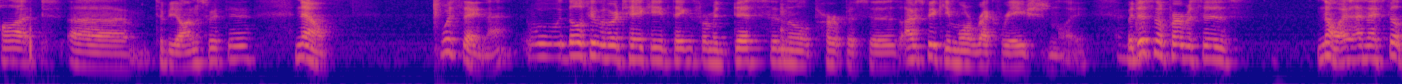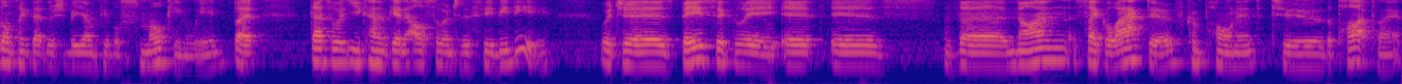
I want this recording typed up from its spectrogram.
pot. Um, to be honest with you, now. With saying that, with those people who are taking things for medicinal purposes, I'm speaking more recreationally. Medicinal purposes no and, and i still don't think that there should be young people smoking weed but that's what you kind of get also into the cbd which is basically it is the non-psychoactive component to the pot plant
